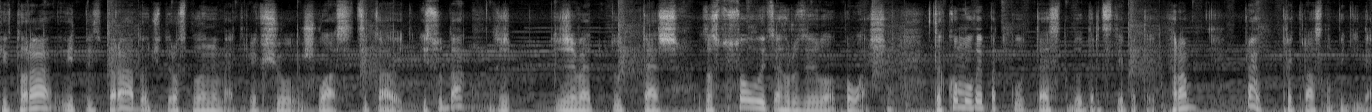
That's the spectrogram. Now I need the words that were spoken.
півтора від 1,5 до 4,5 метрів. Якщо ж вас цікавить і судак, живе тут теж застосовується грузило поважче. В такому випадку тест до 35 грам прекрасно підійде.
